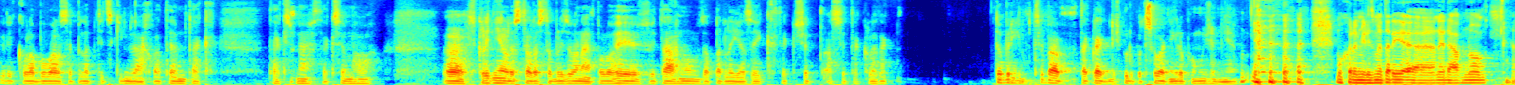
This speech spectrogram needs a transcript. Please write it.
kdy kolaboval s epileptickým záchvatem, tak tak, jsme, tak jsem ho sklidnil, dostal do stabilizované polohy, vytáhnul zapadlý jazyk, takže asi takhle, tak Dobrý, třeba takhle, když budu potřebovat, někdo pomůže mě. Mimochodem, měli jsme tady eh, nedávno eh,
